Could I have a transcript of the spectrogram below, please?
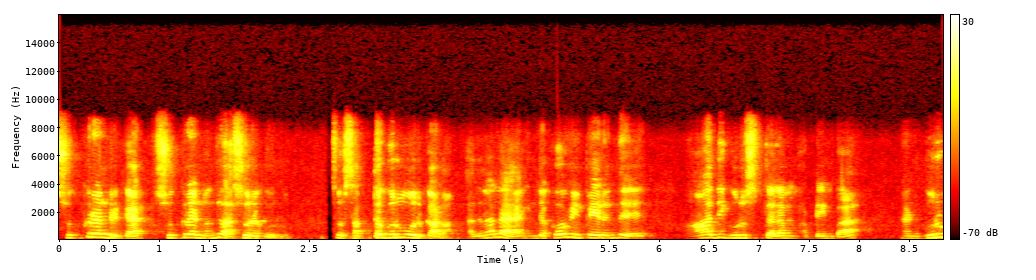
சுக்ரன் இருக்கார். சுக்ரன் வந்து அசுரகுரு ஸோ சப்தகுருவும் இருக்கலாம். அதனால இந்த கோவில் பேர் வந்து ஆதி குருஸ்தலம் அப்படின்பா அண்ட் குரு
